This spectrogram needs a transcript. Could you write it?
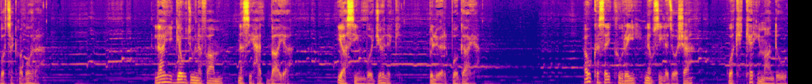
بۆ چەکمە بۆرە. لای گەوج و نەفام نەسیحەت بایە، یاسین بۆ گێلک بلوێر بۆ گایە. ئەو کەسەی کوورەی نەوسی لە جۆشە، وەک کەری ماندوو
